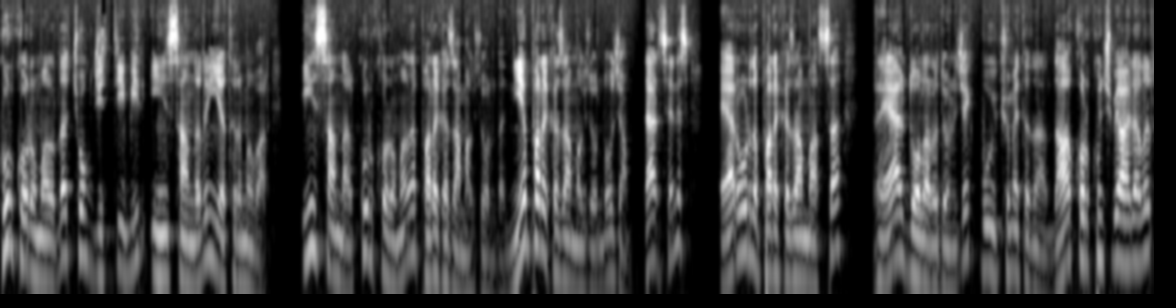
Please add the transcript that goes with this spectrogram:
kur korumalı da çok ciddi bir insanların yatırımı var. İnsanlar kur korumalı para kazanmak zorunda. Niye para kazanmak zorunda hocam derseniz eğer orada para kazanmazsa reel dolara dönecek. Bu hükümet adına daha korkunç bir hal alır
